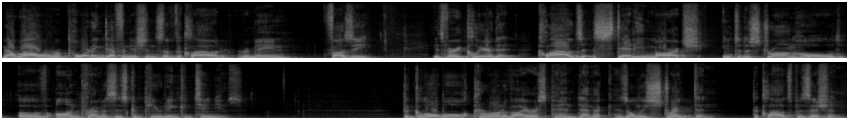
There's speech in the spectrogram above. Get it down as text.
Now while reporting definitions of the cloud remain fuzzy, it's very clear that cloud's steady march into the stronghold of on-premises computing continues. The global coronavirus pandemic has only strengthened the cloud's position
